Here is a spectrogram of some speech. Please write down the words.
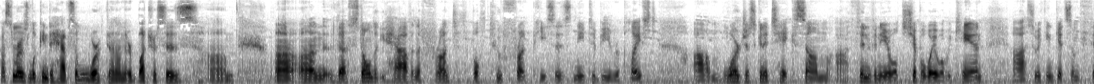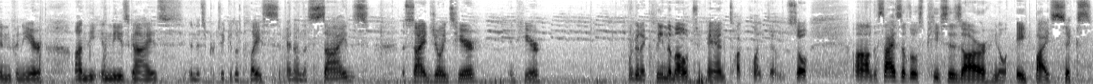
Customers looking to have some work done on their buttresses. Um, uh, on the stone that you have in the front, both two front pieces need to be replaced. Um, we're just going to take some uh, thin veneer. We'll chip away what we can uh, so we can get some thin veneer on the in these guys in this particular place. And on the sides, the side joints here and here, we're going to clean them out and tuck point them. So uh, the size of those pieces are, you know, 8 by 6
